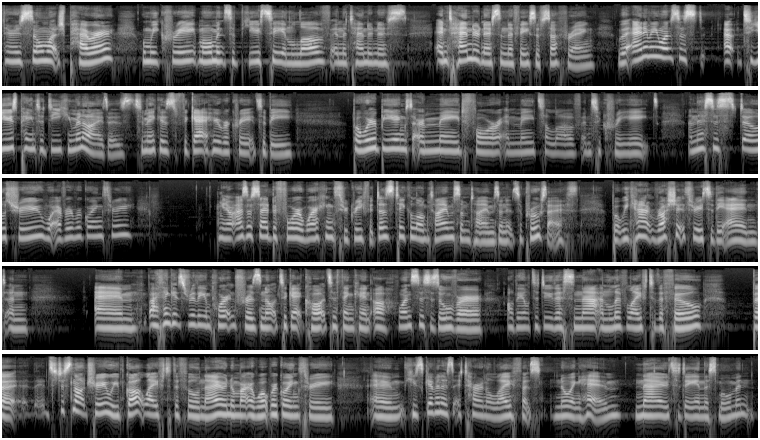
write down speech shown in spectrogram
There is so much power when we create moments of beauty and love in the tenderness and tenderness in the face of suffering. The enemy wants us uh, to use pain to dehumanize us, to make us forget who we're created to be. But we're beings that are made for and made to love and to create. And this is still true, whatever we're going through. You know, as I said before, working through grief, it does take a long time sometimes, and it's a process. but we can't rush it through to the end. And um, I think it's really important for us not to get caught to thinking, oh, once this is over, I'll be able to do this and that and live life to the full. But it's just not true. We've got life to the full now, no matter what we're going through. Um, he's given us eternal life that's knowing Him now, today, in this moment.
